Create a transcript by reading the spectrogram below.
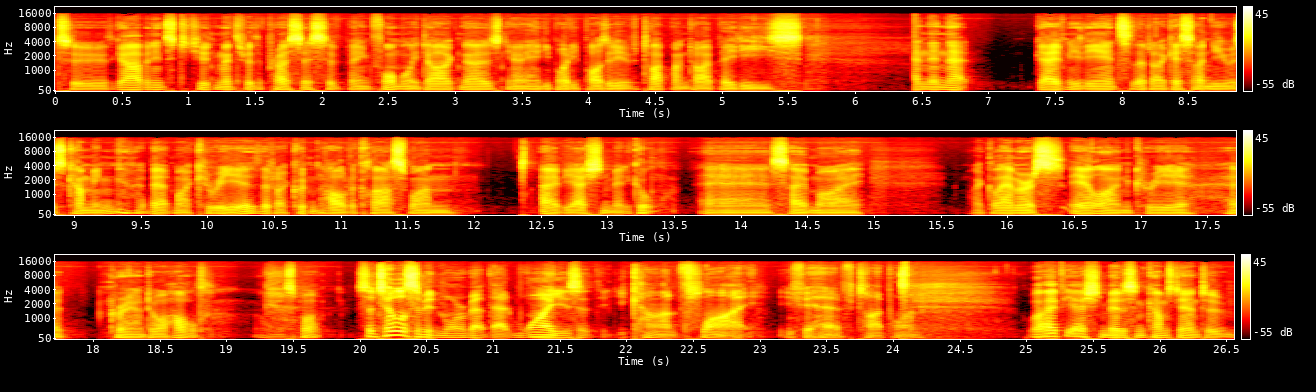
to the Garvan Institute and went through the process of being formally diagnosed, you know, antibody positive, type 1 diabetes. And then that gave me the answer that I guess I knew was coming about my career, that I couldn't hold a class 1 aviation medical. Uh, so my, my glamorous airline career had ground to a halt on the spot. So tell us a bit more about that. Why is it that you can't fly if you have type 1? Well, aviation medicine comes down to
